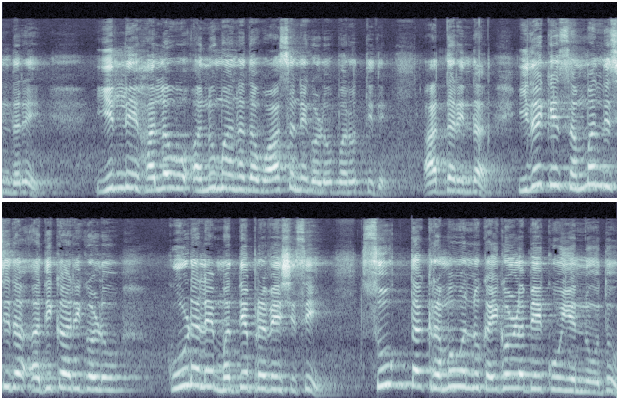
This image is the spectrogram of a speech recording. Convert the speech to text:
ಎಂದರೆ, ಇಲ್ಲಿ ಹಲವು ಅನುಮಾನದ ವಾಸನೆಗಳು ಬರುತ್ತಿದೆ. ಆದ್ದರಿಂದ ಇದಕ್ಕೆ ಸಂಬಂಧಿಸಿದ ಅಧಿಕಾರಿಗಳು ಕೂಡಲೇ ಮಧ್ಯಪ್ರವೇಶಿಸಿ ಸೂಕ್ತ ಕ್ರಮವನ್ನು ಕೈಗೊಳ್ಳಬೇಕು ಎನ್ನುವುದು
